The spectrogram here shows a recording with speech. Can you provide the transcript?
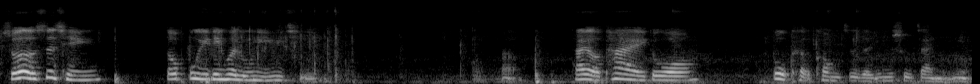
所有事情都不一定会如你预期。啊，它有太多不可控制的因素在里面了。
